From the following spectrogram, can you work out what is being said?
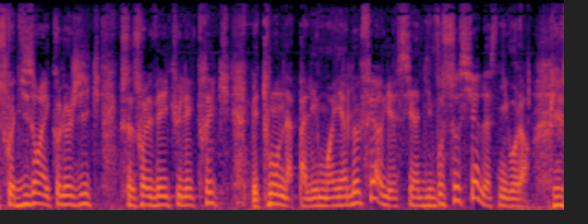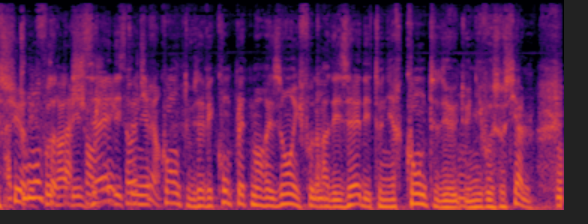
soi-disant écologiques, que ce soit les véhicules électriques, mais tout le monde n'a pas les moyens de le faire. Il y a un niveau social à ce niveau-là. Bien ah, sûr, il faudra des aides et tenir compte. Vous avez complètement raison. Il faudra mm. des aides et tenir compte du mm. niveau social. Mm.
